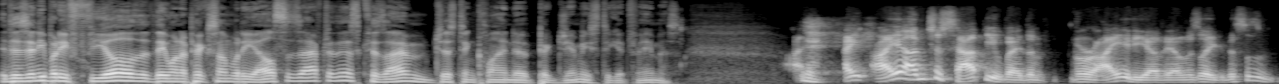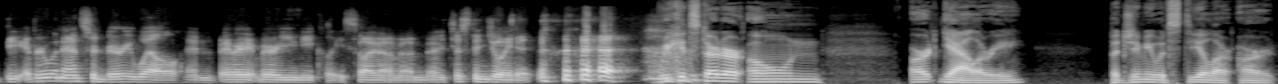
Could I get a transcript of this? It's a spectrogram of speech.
does anybody feel that they want to pick somebody else's after this? Because I'm just inclined to pick Jimmy's to get famous. I, I, I, I'm just happy by the variety of it. I was like, this is everyone answered very well and very, very uniquely. So I, I, I just enjoyed it. We could start our own art gallery, but Jimmy would steal our art.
